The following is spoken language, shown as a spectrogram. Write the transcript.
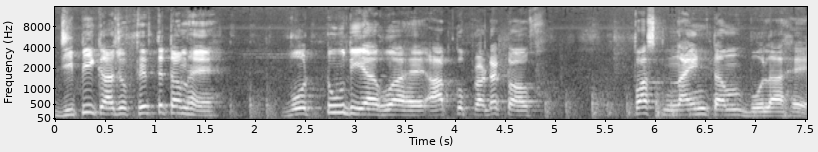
GP का जो फिफ्थ टर्म है वो टू दिया हुआ है। आपको product of first nine term बोला है।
